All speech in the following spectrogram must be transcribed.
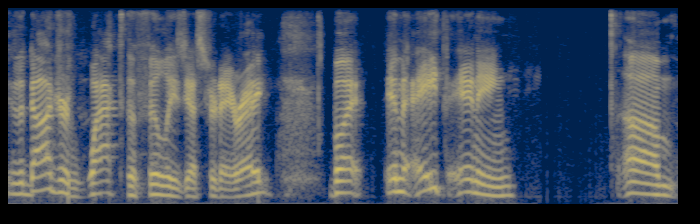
the Dodgers whacked the Phillies yesterday, right? But in the eighth inning, um,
